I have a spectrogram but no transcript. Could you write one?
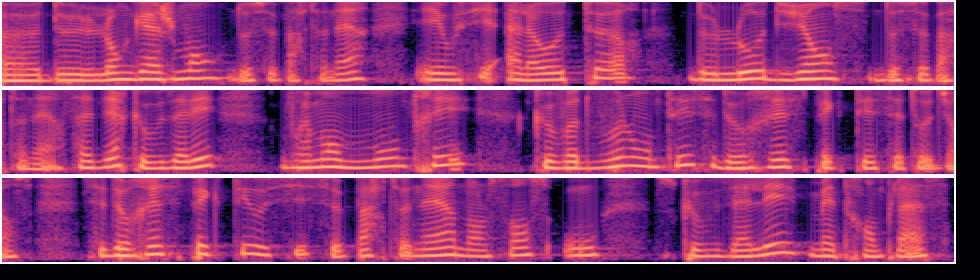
euh, de l'engagement de ce partenaire et aussi à la hauteur de l'audience de ce partenaire. C'est-à-dire que vous allez vraiment montrer que votre volonté, c'est de respecter cette audience. C'est de respecter aussi ce partenaire dans le sens où ce que vous allez mettre en place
